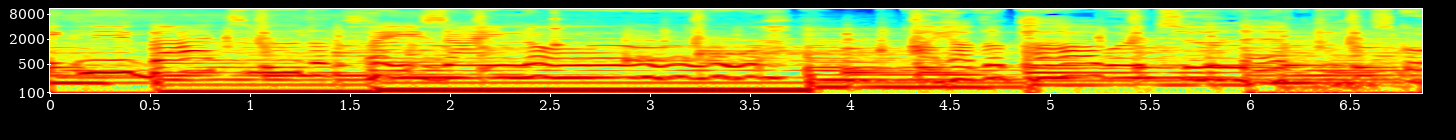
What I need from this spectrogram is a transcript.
Take me back to the place I know. I have the power to let things go.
